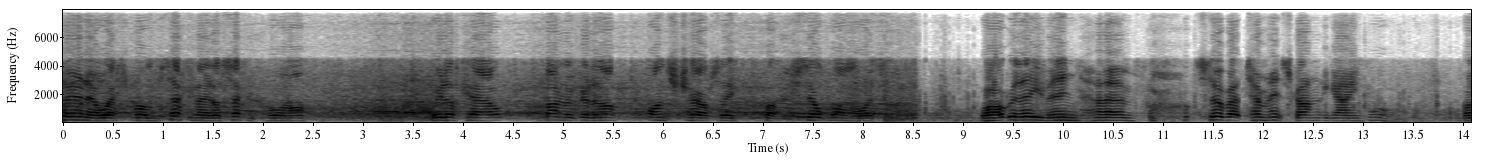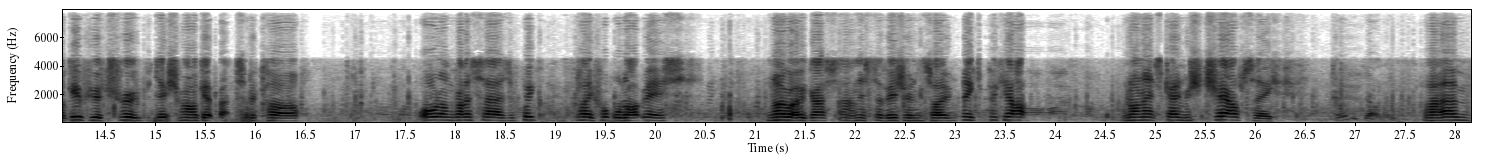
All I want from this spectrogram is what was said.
2 0 West Brom, second head or second corner. We look out, don't look good enough, on to Chelsea, but still on boys. Right, we're leaving. Um, still about 10 minutes gone again. I'll give you a true prediction when I get back to the car. All I'm going to say is if we play football like this, no way goes down this division, so need to pick it up. And our next game is Chelsea. Um,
